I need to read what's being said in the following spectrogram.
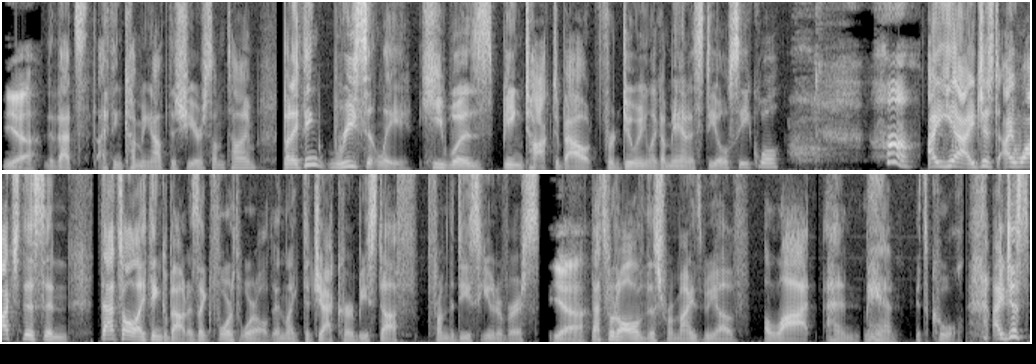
Yeah. That's I think coming out this year sometime. But I think recently he was being talked about for doing like a Man of Steel sequel. Huh. I yeah, I just I watched this and that's all I think about is like Fourth World and like the Jack Kirby stuff from the DC universe. Yeah. That's what all of this reminds me of a lot and man, it's cool. I just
